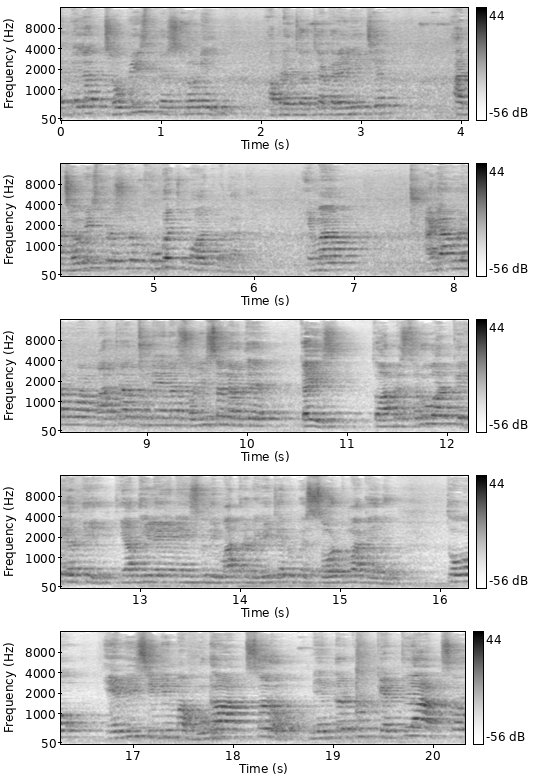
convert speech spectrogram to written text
એ પહેલા છવ્વીસ પ્રશ્નોની આપણે ચર્ચા કરેલી છે. આ છવ્વીસ પ્રશ્નો ખૂબ જ મહત્વના છે. એમાં આડાવડા હું માત્ર તમને એના સોલ્યુશન અર્થે કહીશ, તો આપણે શરૂઆત કરી હતી, ત્યાંથી લઈને અહીં સુધી માત્ર રિવિઝન રૂપે શોર્ટમાં કહી દઉં. તો એબીસીડીમાં હુડા અક્ષરો, ની અંદર કેટલા અક્ષરો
